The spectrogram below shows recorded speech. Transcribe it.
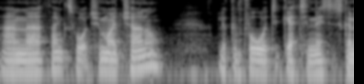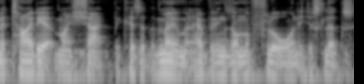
And uh, thanks for watching my channel. Looking forward to getting this. It's going to tidy up my shack because at the moment everything's on the floor and it just looks,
